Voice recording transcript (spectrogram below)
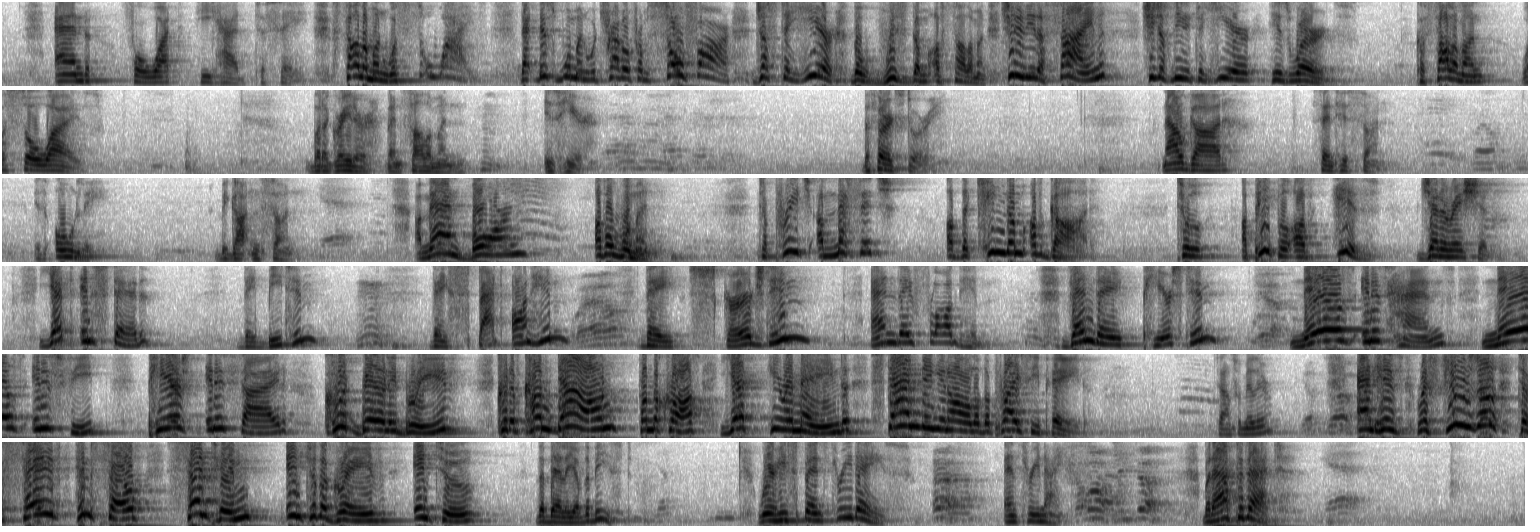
and for what he had to say. Solomon was so wise that this woman would travel from so far just to hear the wisdom of Solomon. She didn't need a sign, she just needed to hear his words because Solomon was so wise. But a greater than Solomon is here. The third story. Now God sent his son, his only begotten son, a man born of a woman, to preach a message of the kingdom of God to a people of his generation. Yet instead, they beat him, they spat on him, they scourged him, and they flogged him. Then they pierced him, nails in his hands, nails in his feet, pierced in his side, could barely breathe, could have come down from the cross, yet he remained, standing in all of the price he paid. Sounds familiar? Yes, And his refusal to save himself sent him into the grave, into the belly of the beast, where he spent three days and three nights. But after that,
